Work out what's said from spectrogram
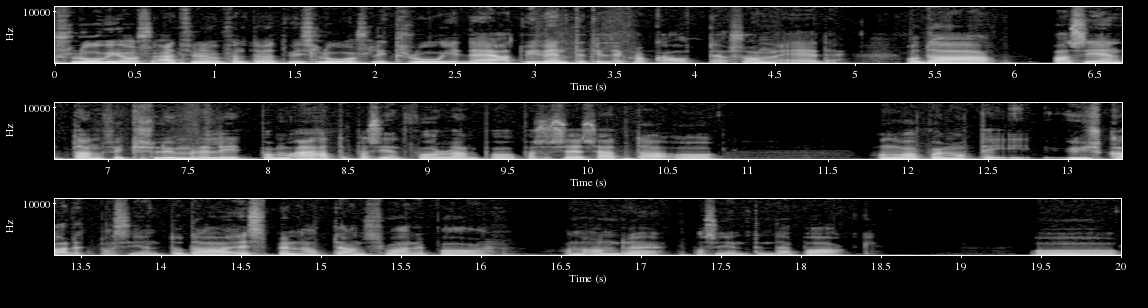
slo vi oss Jeg tror jeg følte at vi slo oss litt ro i det at vi venter til det klokka åtte, og sånn er det. Og da pasientene fikk slumre litt på Jeg hadde pasient foran på passasjersetet, og han var på en måte uskadet pasient. Og da Espen hadde ansvaret på han andre pasienten der bak, og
